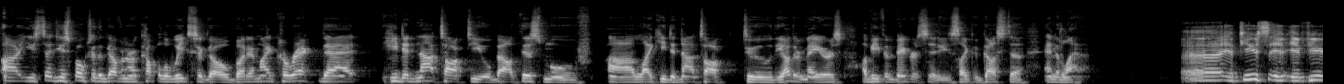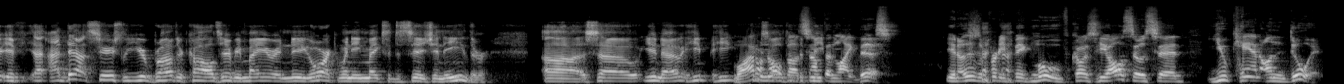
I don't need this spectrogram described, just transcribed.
Uh, you said you spoke to the governor a couple of weeks ago, but am I correct that he did not talk to you about this move uh, like he did not talk to the other mayors of even bigger cities like Augusta and Atlanta? Uh, if you if you if I doubt seriously your brother calls every mayor in New York when he makes a decision either. Uh, so you know, he he. Well, I don't know about something people. like this. You know, this is a pretty big move because he also said you can't undo it.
